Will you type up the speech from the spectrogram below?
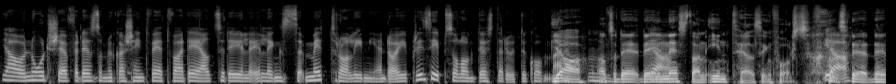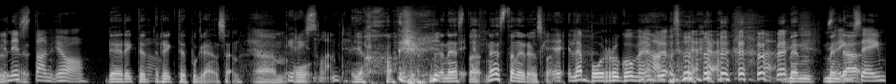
Ja, och Nordsjö, för den som nu kanske inte vet vad det är, alltså det är längs metrolinjen då, i princip så långt österut du kommer. Ja, alltså det, det är Ja. nästan inte Helsingfors. Ja. Alltså det, det, är nästan, ja. det är riktigt, riktigt på gränsen. Um, Till och- Ryssland. Ja, är nästan, nästan i Ryssland. Eller Borgo, men Men, men same där, same.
